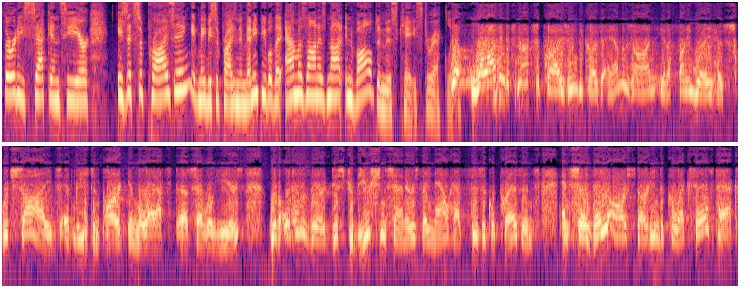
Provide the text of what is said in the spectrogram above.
30 seconds here. Is it surprising? It may be surprising to many people that Amazon is not involved in this case directly. Well, well, I think it's not surprising because Amazon, in a funny way, has switched sides, at least in part, in the last uh, several years. With all of their distribution centers, they now have physical presence, and so they are starting to collect sales tax.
